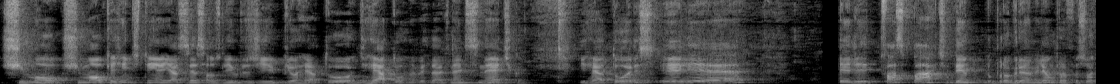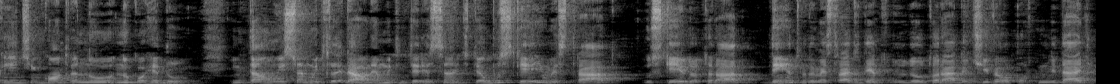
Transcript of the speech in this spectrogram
Chimol, Chimol que a gente tem aí acesso aos livros de bioreator, de reator, na verdade, né, de cinética e reatores, ele é ele faz parte dentro do programa. Ele é um professor que a gente encontra no, no corredor. Então, isso é muito legal, né? muito interessante. Então, eu busquei o mestrado, busquei o doutorado. Dentro do mestrado, dentro do doutorado, eu tive a oportunidade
